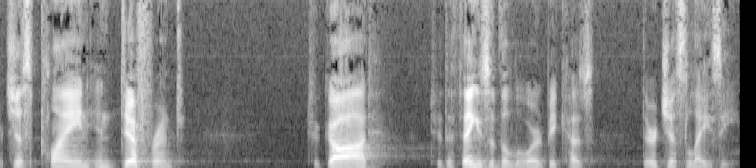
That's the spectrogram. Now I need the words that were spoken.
are just plain indifferent to God, to the things of the Lord, because they're just lazy.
